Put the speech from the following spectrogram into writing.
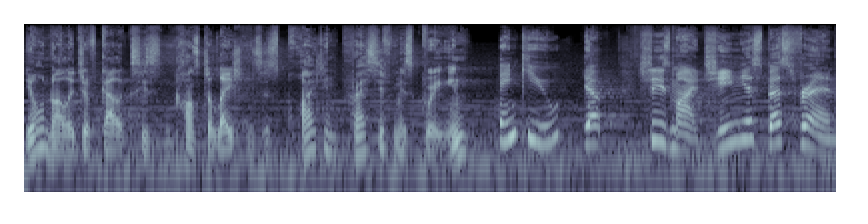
Your knowledge of galaxies and constellations is quite impressive, Miss Green. Thank you. Yep, she's my genius best friend.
